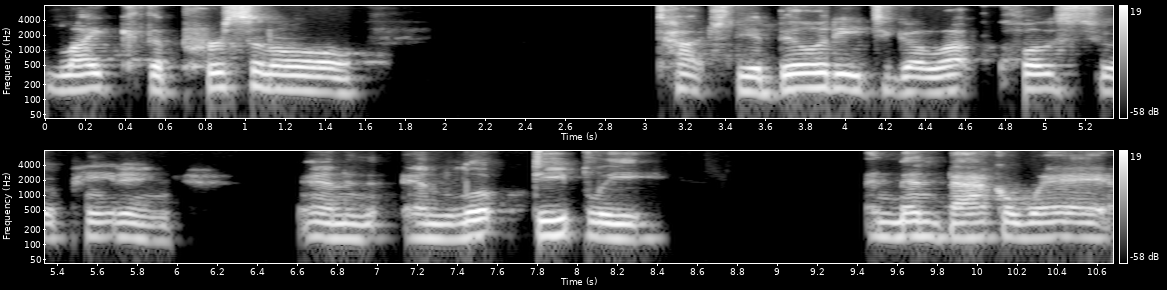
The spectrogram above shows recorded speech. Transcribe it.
like the personal touch, the ability to go up close to a painting and and look deeply and then back away.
